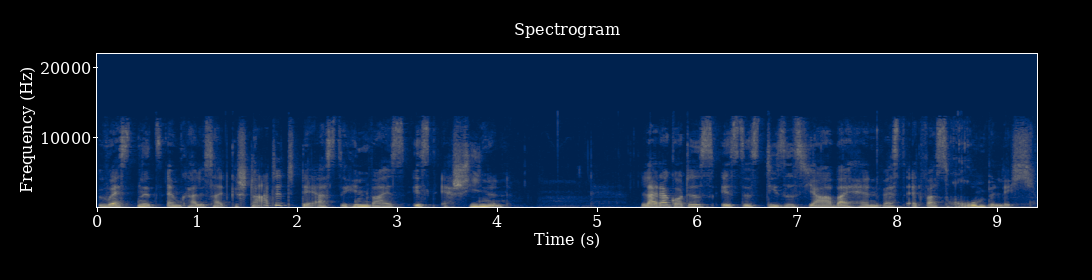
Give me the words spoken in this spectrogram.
Westnitz MK ist halt gestartet. Der erste Hinweis ist erschienen. Leider Gottes ist es dieses Jahr bei Herrn West etwas rumpelig.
